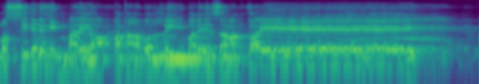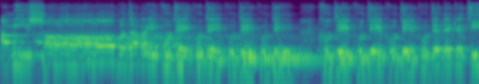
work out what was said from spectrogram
মসজিদের মিম্বারে হক কথা বললেই বলে, জামাত করে। আমি সব জায়গায় খুঁজে খুঁজে খুঁজে খুঁজে খুঁজে খুঁজে খুঁজে খুঁজে দেখেছি।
